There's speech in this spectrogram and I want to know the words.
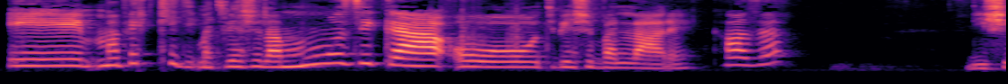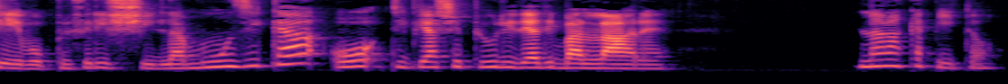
E, ma perché? ti- Ma ti piace la musica o ti piace ballare? Cosa? Dicevo, preferisci la musica o ti piace più l'idea di ballare? Non ho capito.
